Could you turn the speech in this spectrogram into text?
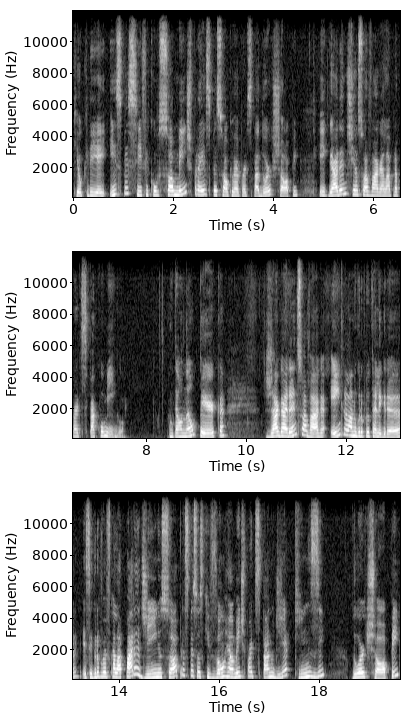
que eu criei específico somente para esse pessoal que vai participar do workshop e garantir a sua vaga lá para participar comigo. Então não perca, já garante sua vaga, entra lá no grupo do Telegram. Esse grupo vai ficar lá paradinho só para as pessoas que vão realmente participar no dia 15 do workshop.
